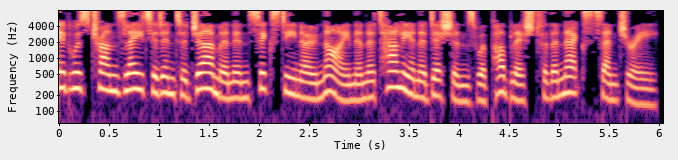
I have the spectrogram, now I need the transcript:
It was translated into German in 1609 and Italian editions were published for the next century.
